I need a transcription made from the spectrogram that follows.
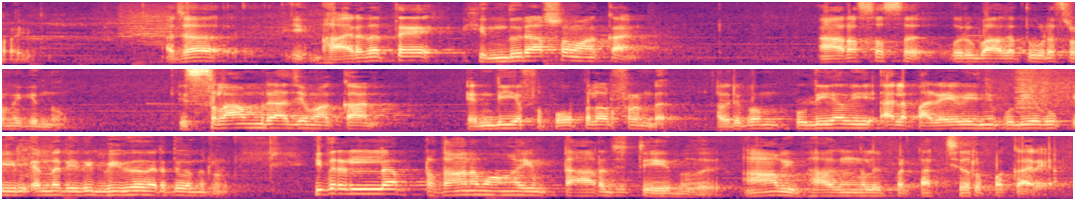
പറയും. അച്ഛാ ഈ ഭാരതത്തെ ഹിന്ദുരാഷ്ട്രമാക്കാൻ ആർ എസ് എസ് ഒരു ഭാഗത്തൂടെ ശ്രമിക്കുന്നു. ഇസ്ലാം രാജ്യമാക്കാൻ N D F popular front. അവരിപ്പം പുതിയ വീ അല്ല പഴയ വീഞ്ഞ് പുതിയ കുപ്പിയിൽ എന്ന രീതിയിൽ വിവിധ തരത്തിൽ വന്നിട്ടുണ്ട്. ഇവരെല്ലാം പ്രധാനമായും ടാർഗറ്റ് ചെയ്യുന്നത് ആ വിഭാഗങ്ങളിൽപ്പെട്ട ചെറുപ്പക്കാരെയാണ്.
